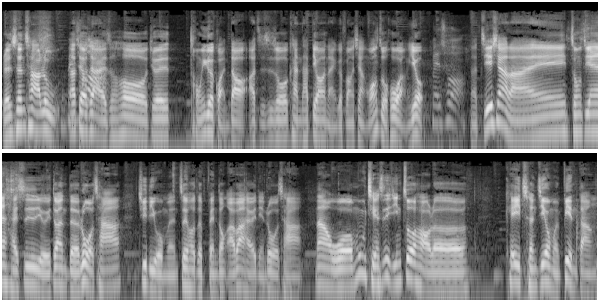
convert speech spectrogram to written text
人生岔路，那掉下来之后就会同一个管道啊，只是说看它掉到哪个方向，往左或往右。没错。那接下来中间还是有一段的落差，距离我们最后的本东阿爸还有点落差。那我目前是已经做好了，可以承接我们便当。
